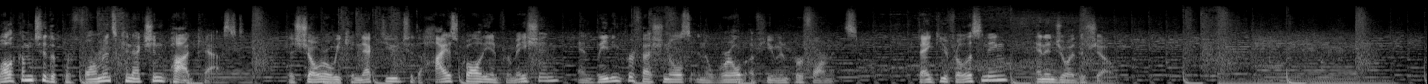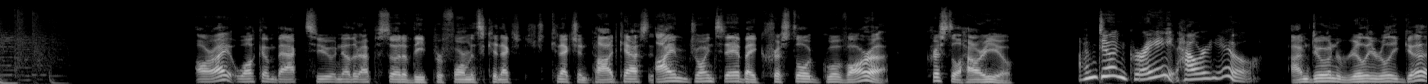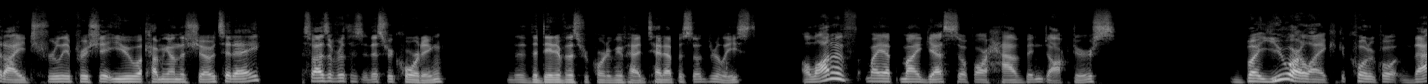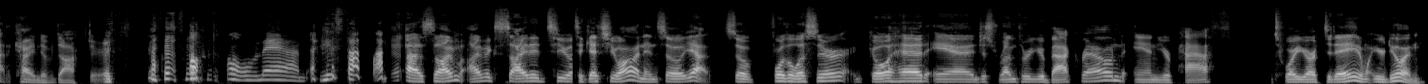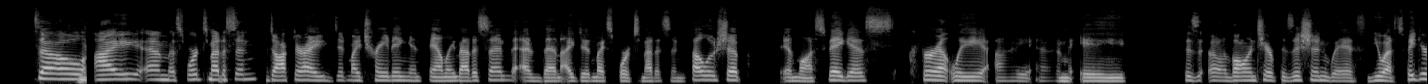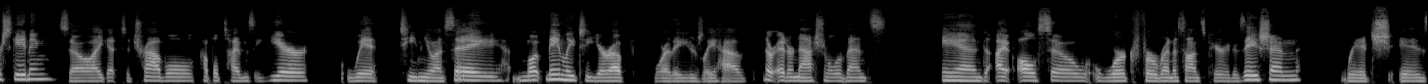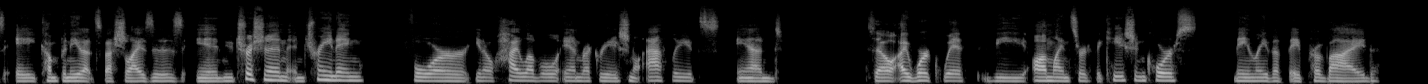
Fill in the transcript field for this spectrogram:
Welcome to the Performance Connection Podcast, the show where we connect you to the highest quality information and leading professionals in the world of human performance. Thank you for listening and enjoy the show. All right, welcome back to another episode of the Performance Connect- Connection podcast. I'm joined today by Christle Guevara. Christle, how are you? I'm doing great. How are you? I'm doing really, really good. I truly appreciate you uh, coming on the show today. So, as of this, this recording, the, the date of this recording, we've had 10 episodes released. A lot of my my guests so far have been doctors, but you are like quote unquote that kind of doctor. oh, oh, man. yeah, so I'm I'm excited to uh, to get you on. And so yeah, so for the listener, go ahead and just run through your background and your path to where you are today and what you're doing. So mm. I am a sports medicine doctor. I did my training in family medicine and then I did my sports medicine fellowship in Las Vegas. Currently, I am a, a uh, volunteer physician with US figure skating. So I get to travel a couple times a year with Team USA, mainly to Europe, where they usually have their international events. And I also work for Renaissance Periodization, which is a company that specializes in nutrition and training for, you know, high level and recreational athletes. And so I work with the online certification course, mainly that they provide.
